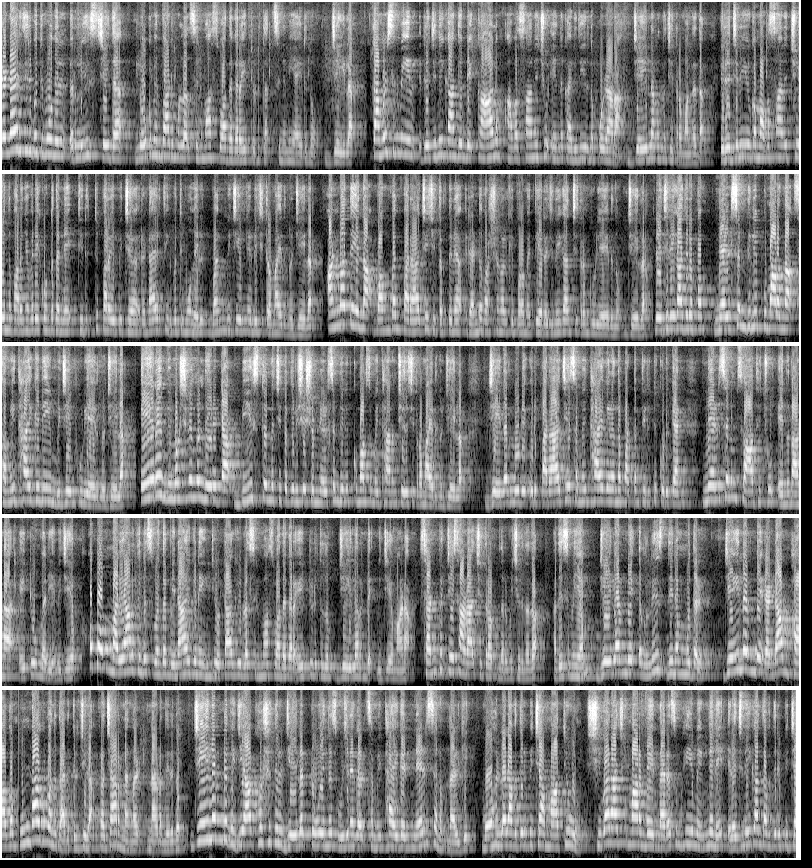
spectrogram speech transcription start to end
രണ്ടായിരത്തി ഇരുപത്തി മൂന്നിൽ റിലീസ് ചെയ്ത ലോകമെമ്പാടുമുള്ള സിനിമാ സ്വാദകർ ഏറ്റെടുത്ത സിനിമയായിരുന്നു ജയിലർ തമിഴ് സിനിമയിൽ രജനീകാന്തിന്റെ കാലം അവസാനിച്ചു എന്ന് കരുതിയിരുന്നപ്പോഴാണ് ജയിലർ എന്ന ചിത്രം വന്നത്. രജനീയുഗം അവസാനിച്ചു എന്ന് പറഞ്ഞവരെ കൊണ്ട് തന്നെ തിരുത്തി പറയിപ്പിച്ച് രണ്ടായിരത്തി ഇരുപത്തി മൂന്നിൽ വൻ വിജയം നേടിയ ചിത്രമായിരുന്നു ജയിലർ. അണ്ണാത്തെ എന്ന വമ്പൻ പരാജയ ചിത്രത്തിന് രണ്ട് വർഷങ്ങൾക്കിപ്പുറം എത്തിയ രജനീകാന്ത് ചിത്രം കൂടിയായിരുന്നു ജയിലർ. രജനീകാന്തിനൊപ്പം നെൽസൺ ദിലീപ് കുമാർ എന്ന സംവിധായകന്റെയും വിജയം കൂടിയായിരുന്നു ജയിലർ. ഏറെ വിമർശനങ്ങൾ നേരിട്ട ബീസ്റ്റ് എന്ന ചിത്രത്തിനു ശേഷം നെൽസൺ ദിലീപ് കുമാർ സംവിധാനം ചെയ്ത ചിത്രമായിരുന്നു ജയിലർ. ജയിലറിലൂടെ ഒരു പരാജയ സംവിധായകൻ എന്ന പട്ടം തിരുത്തിക്കൊടുക്കാൻ നെൽസനും സാധിച്ചു എന്നതാണ് ഏറ്റവും വലിയ വിജയം. ഒപ്പം മലയാളത്തിന്റെ സ്വന്തം വിനായകനെ ഇന്ത്യയൊട്ടാകെയുള്ള സിനിമാസ്വാദകർ ഏറ്റെടുത്തതും ജയിലറിന്റെ വിജയമാണ്. സൺ പിക്ചേഴ്സാണ് ചിത്രം നിർമ്മിച്ചിരുന്നത്. അതേസമയം ജയിലറിന്റെ റിലീസ് ദിനം മുതൽ ജയിലറിന്റെ രണ്ടാം ഭാഗം ഉണ്ടാകുമെന്ന തരത്തിൽ ചില പ്രചാരണങ്ങൾ നടന്നിരുന്നു. ജയിലറിന്റെ വിജയാഘോഷത്തിൽ ജയിലർ ടു എന്ന സൂചനകൾ സംവിധായകൻ നെൽസണും നൽകി. മോഹൻലാൽ അവതരിപ്പിച്ച മാത്യുവും ശിവരാജ്കുമാറിന്റെ നരസിംഹയും എങ്ങനെ രജനീകാന്ത് അവതരിപ്പിച്ച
